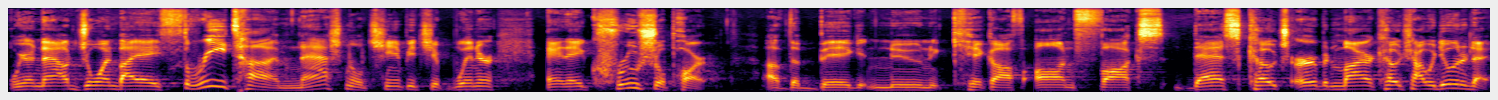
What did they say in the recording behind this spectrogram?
We are now joined by a three time national championship winner and a crucial part of the big noon kickoff on Fox desk. Coach Urban Meyer. Coach, how are we doing today?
